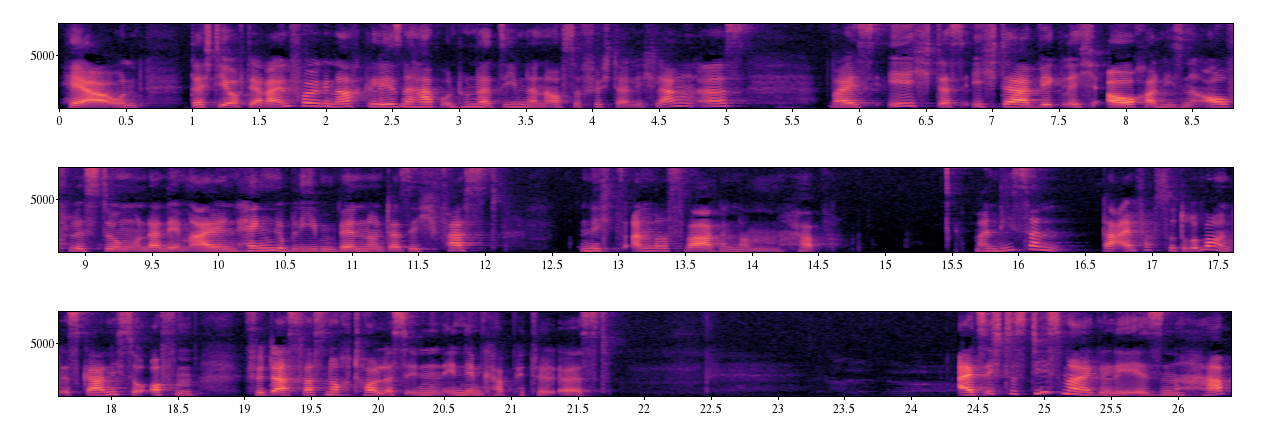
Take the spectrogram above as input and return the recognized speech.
her. Und dass ich die auch der Reihenfolge nachgelesen habe und 107 dann auch so fürchterlich lang ist, weiß ich, dass ich da wirklich auch an diesen Auflistungen und an dem allen hängen geblieben bin und dass ich fast nichts anderes wahrgenommen habe. Man liest dann da einfach so drüber und ist gar nicht so offen für das, was noch Tolles in, in dem Kapitel ist als ich das diesmal gelesen habe,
